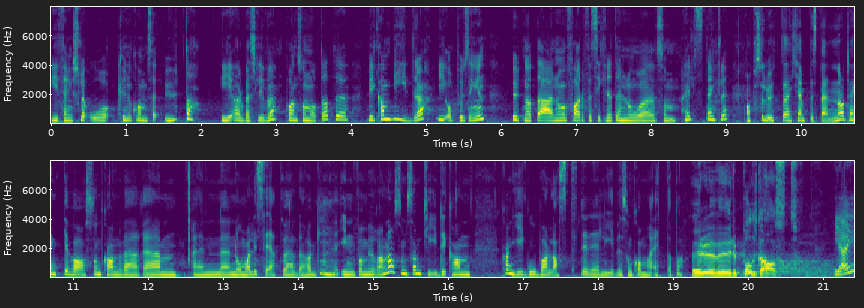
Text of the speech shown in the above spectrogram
i fengselet og kunne komme seg ut da, i arbeidslivet på en sånn måte at eh, vi kan bidra i oppussingen uten at det er noe fare for sikkerhet eller noe som helst, egentlig. Absolutt. Det er kjempespennende å tenke hva som kan være mm, en normalisert hverdag Mm. eh, innenfor murene, og som samtidig kan, kan gi god ballast til det livet som kommer etterpå. Røverpodkast. Jeg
